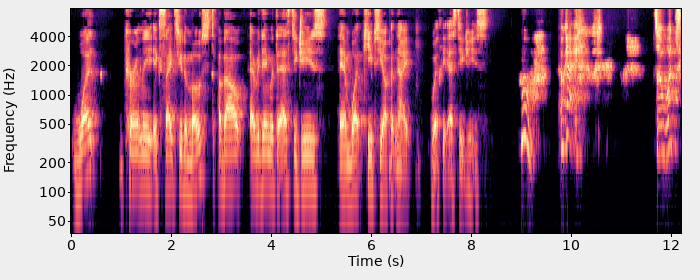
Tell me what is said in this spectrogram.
What currently excites you the most about everything with the SDGs and what keeps you up at night with the SDGs? Whew. Okay. So, what's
